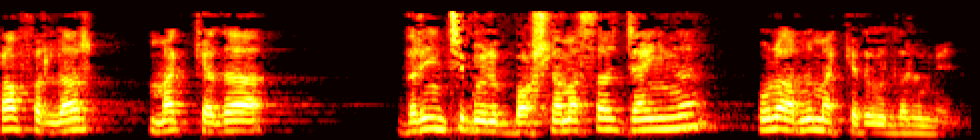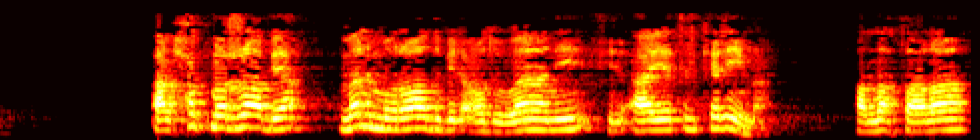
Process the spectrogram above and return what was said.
kofirlar makkada birinchi bo'lib boshlamasa jangni ularni makkada o'ldirilmaydi. الحكم الرابع ما المراد بالعدوان في الآية الكريمة؟ الله تعالى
